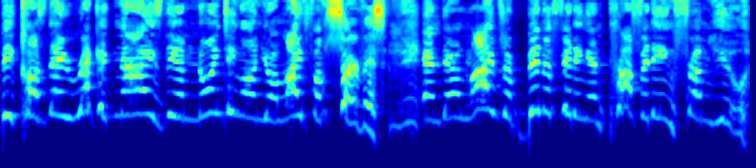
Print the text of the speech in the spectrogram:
because they recognize the anointing on your life of service and their lives are benefiting and profiting from you.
